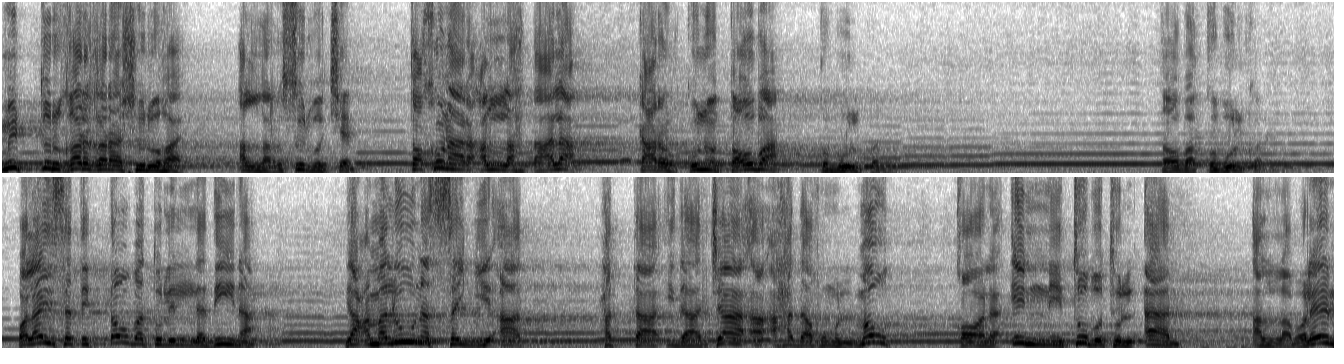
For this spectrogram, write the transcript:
মৃত্যুর গড়গড়া শুরু হয়। আল্লাহ রসুল বলছেন, তখন আর আল্লাহ তালা কারও কোনো তওবা কবুল করে তওবা কবুল করে। ওলাইসাতি তওবাতুলিল্লাদিনা ইয়ামালুনা সাইয়্যাত হাত্তা ইদা আহাদাহুমুল মাউত তুবতুল আন। আল্লাহ বলেন,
